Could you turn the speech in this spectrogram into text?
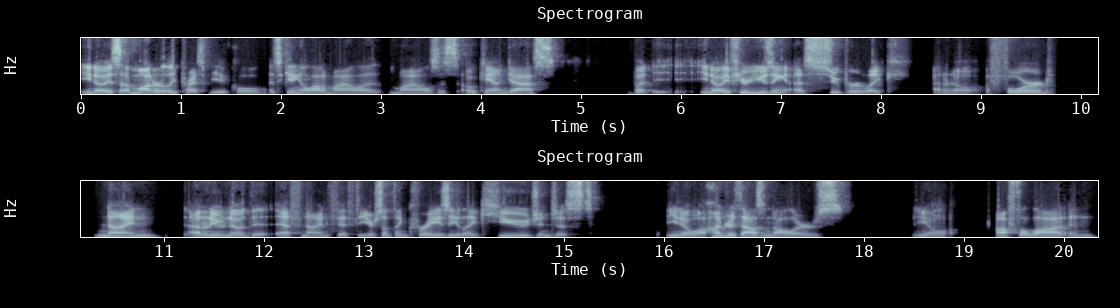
you know, it's a moderately priced vehicle. It's getting a lot of mile miles. It's okay on gas. But you know, if you're using a super like I don't know a Ford nine, I don't even know the F nine fifty or something crazy like huge and just you know a hundred thousand dollars, you know, off the lot and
